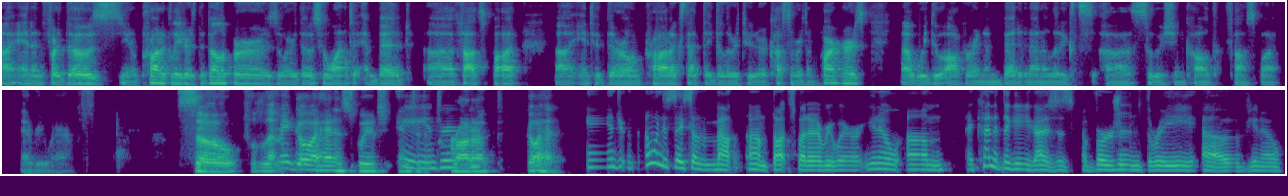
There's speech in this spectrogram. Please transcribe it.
Uh, and then for those you know product leaders, developers, or those who want to embed ThoughtSpot into their own products that they deliver to their customers and partners, we do offer an embedded analytics solution called ThoughtSpot Everywhere. So let me go ahead and switch into hey, the product. Go ahead. Andrew, I want to say something about um, ThoughtSpot Everywhere. You know, um, I kind of think of you guys as a version three of, you know,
